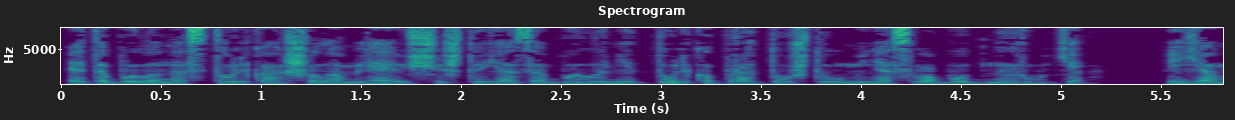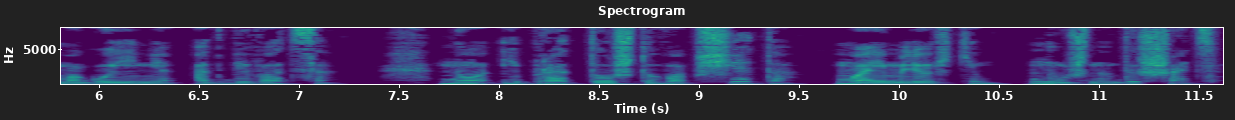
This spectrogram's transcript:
Это было настолько ошеломляюще, что я забыла не только про то, что у меня свободные руки, и я могу ими отбиваться, но и про то, что вообще-то моим легким нужно дышать.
